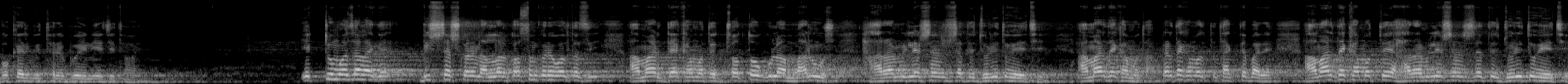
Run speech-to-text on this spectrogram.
বুকের ভিতরে বয়ে নিয়ে যেতে হয়। একটু মজা লাগে, বিশ্বাস করেন আল্লাহর কসম করে বলতেছি, আমার দেখা মতে যতগুলা মানুষ হারাম রিলেশনের সাথে জড়িত হয়েছে, আমার দেখা মতো, আপনার দেখা মতো থাকতে পারে, আমার দেখা মতে হারাম রিলেশনের সাথে জড়িত হয়েছে,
